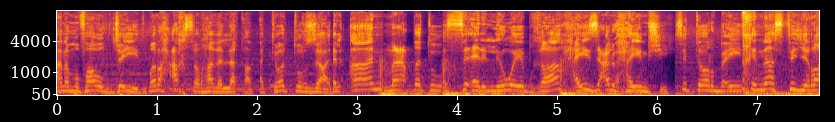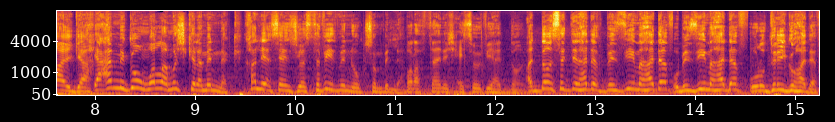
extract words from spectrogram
أنا مفاوض جيد. ما راح أخسر هذا اللقب. التوتر زاد. الآن ما اعطيته السعر اللي هو يبغاه. حيزعل وحيمشي. 46 أخي الناس تجي رايقة. يا عمي قوم. والله مشكلة منك. خلي أسينسيو استفيد منه أقسم بالله. المباراة الثانية إيش حيسوي فيها الدون؟ الدون سجل هدف. بنزيما هدف. وبنزيما هدف. ورودريجو هدف.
